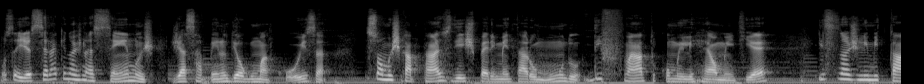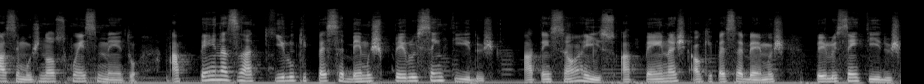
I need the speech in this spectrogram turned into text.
Ou seja, será que nós nascemos já sabendo de alguma coisa? Somos capazes de experimentar o mundo de fato como ele realmente é? E se nós limitássemos nosso conhecimento apenas àquilo que percebemos pelos sentidos? Atenção a isso, apenas ao que percebemos pelos sentidos.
